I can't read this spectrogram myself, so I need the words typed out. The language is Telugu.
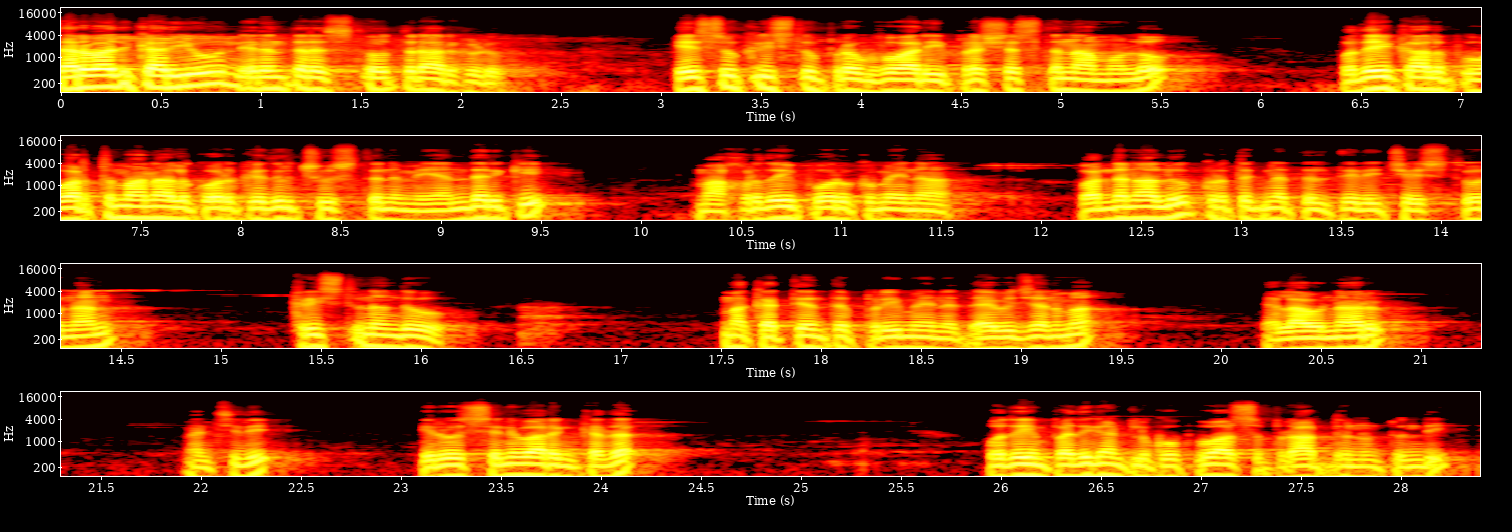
సర్వాధికారియు నిరంతర స్తోత్రార్హుడు. యేసుక్రీస్తు ప్రభువారి ప్రశస్త నామంలో ఉదయకాలపు వర్తమానాల కొరకు ఎదురు చూస్తున్న మీ అందరికీ మా హృదయపూర్వకమైన వందనాలు కృతజ్ఞతలు తెలియచేస్తున్నాను. క్రీస్తునందు మాకు అత్యంత ప్రియమైన దైవజన్మ ఎలా ఉన్నారు? మంచిది. ఈరోజు శనివారం కదా. ఉదయం పది గంటలకు ఉపవాస ప్రార్థన ఉంటుంది.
